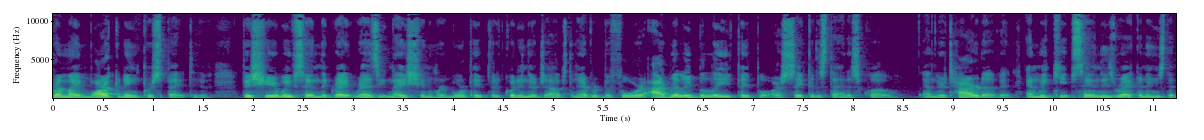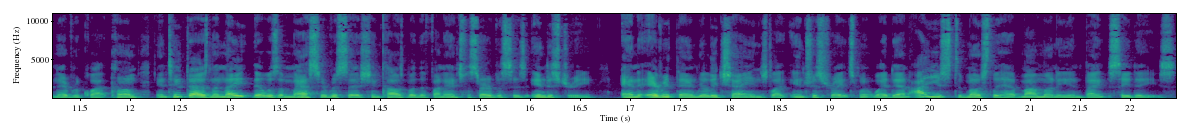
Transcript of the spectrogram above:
from a marketing perspective, this year we've seen the great resignation where more people are quitting their jobs than ever before. I really believe people are sick of the status quo and they're tired of it. And we keep seeing these reckonings that never quite come. In 2008, there was a massive recession caused by the financial services industry, and everything really changed. Like interest rates went way down. I used to mostly have my money in bank CDs.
